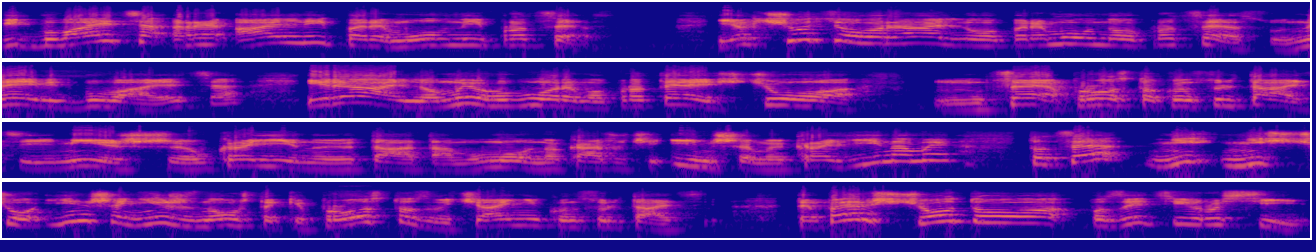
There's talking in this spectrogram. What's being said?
відбувається реальний перемовний процес. Якщо цього реального перемовного процесу не відбувається, і реально ми говоримо про те, що це просто консультації між Україною та там, умовно кажучи, іншими країнами, то це ні, ніщо інше, ніж знову ж таки просто звичайні консультації. Тепер щодо позиції Росії,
